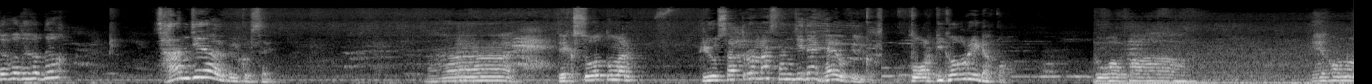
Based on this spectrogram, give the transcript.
দেখো দেখো দেখো। ফিল করছে। দেখছ তোমার প্রিয় ছাত্র না সঞ্জিদা হ্যাঁ ফিল করছে। তোর কি খবর এটা কো? এখনও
